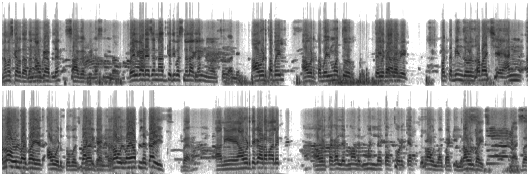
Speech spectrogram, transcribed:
नमस्कार दादा नाव काय आपलं? सागर विलास निंबाळकर. बैलगाड्याचा नाद कधी बसणं लागला? तीन वर्ष झाले. आवडता बैल? आवडता बैल मथुर? वेग फक्त बिनजोडचा बादशाह आहे आणि राहुलबाई बाहेर आवडतो बस. बाकी बर, काय बर, नाही. बर. राहुलबाई आपलं काळीच. बर. आणि आवडते गाडा मालक? आवडता कल्याण मालक म्हणलं तर थोडक्यात राहुलबाई पाटील. राहुल बाईच बर.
